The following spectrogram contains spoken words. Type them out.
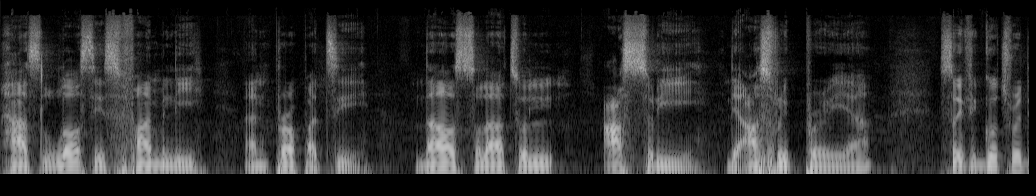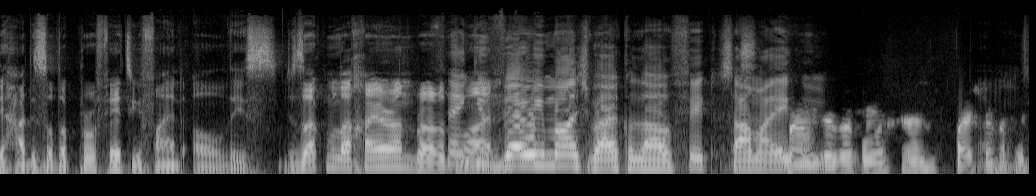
has lost his family and property. That was Salatul Asri, the Asri prayer. So if you go through the hadith of the Prophet, you find all this. Jazakumullah khairan, brother Thank you very much, Barakallahu fiik. Assalamu alaikum. Jazakumullah khairan. Five seconds.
